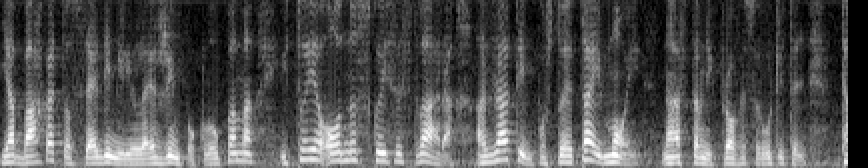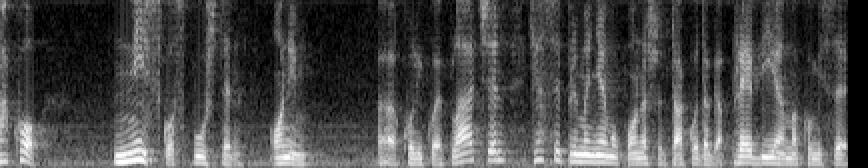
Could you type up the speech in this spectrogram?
ja bahato sedim ili ležim po klupama i to je odnos koji se stvara. A zatim, pošto je taj moj nastavnik, profesor, učitelj, tako nisko spušten onim e, koliko je plaćen, ja se prema njemu ponašam tako da ga prebijam ako mi se e,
